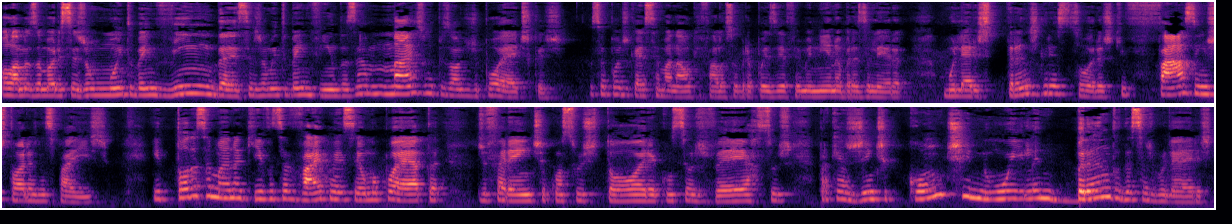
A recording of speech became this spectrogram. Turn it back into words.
Olá, meus amores, sejam muito bem-vindas, sejam muito bem-vindos a mais um episódio de Poéticas, o seu podcast semanal que fala sobre a poesia feminina brasileira, mulheres transgressoras que fazem histórias nesse país. E toda semana aqui você vai conhecer uma poeta diferente com a sua história, com seus versos, para que a gente continue lembrando dessas mulheres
